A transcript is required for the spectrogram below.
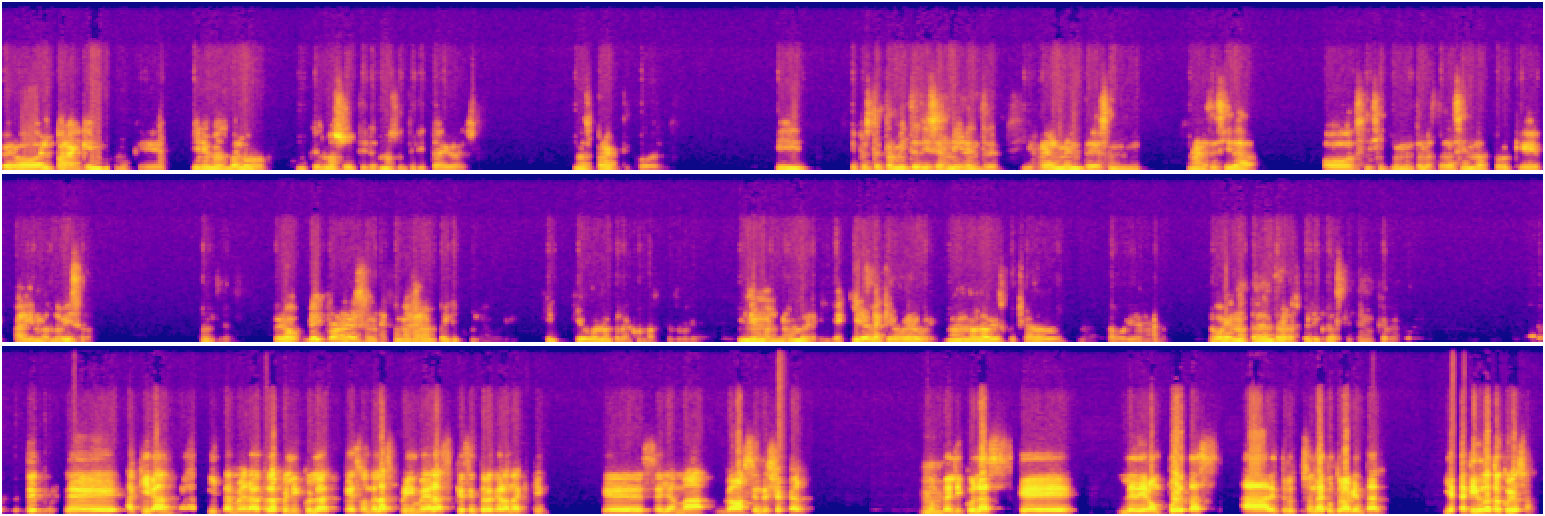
Pero el para qué, como que tiene más valor, como que es más útil, es más utilitario, es más práctico. Y, y pues te permite discernir entre si realmente es una necesidad o si simplemente lo estás haciendo porque alguien más lo hizo. Entonces, pero Blade Runner es, es una gran película, Qué, qué, bueno que la conozcas, güey. Mínimo el nombre. Y Akira la quiero ver, güey. No, no la había escuchado. La voy, a, la voy a anotar dentro de las películas que tengo que ver. Sí, eh, Akira y también hay otra película que son de las primeras que se introdujeron aquí, que se llama Ghost in the Shell. Son mm. películas que le dieron puertas a la introducción de la cultura oriental. Y aquí hay un dato curioso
